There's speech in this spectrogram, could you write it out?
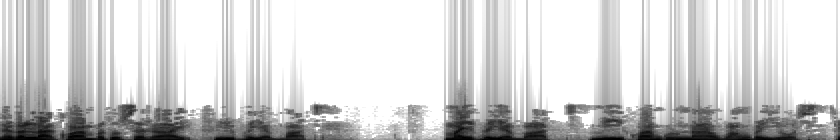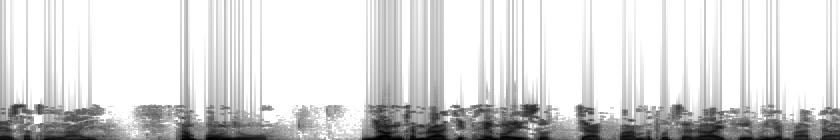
แล้วก็ละความประทุษร้ายคือพยาบาท ไม่พยาบาท มีความกรุณาหวังประโยชน์ แก่สัตว์ทั้งหลาย ทั้งปวงอยู่ ย่อมชำระจิตให้บริสุทธิ์จากความประทุษร้ายคือพยาบาทได้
